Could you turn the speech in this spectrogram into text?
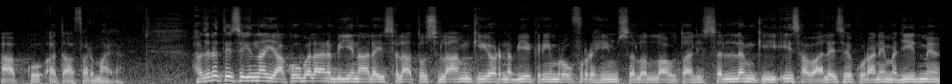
آپ کو عطا فرمایا۔ حضرت سیدنا یعقوب علیہ نبی علیہ السلام کی اور نبی کریم رف الرحیم صلی اللہ تعالی وسلم کی اس حوالے سے قرآن مجید میں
